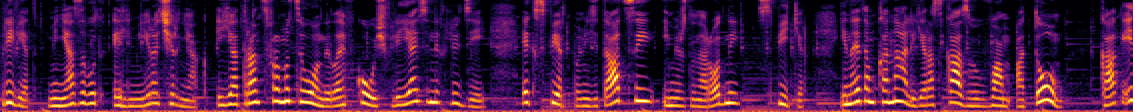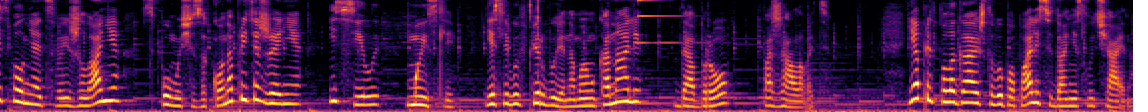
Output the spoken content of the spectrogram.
Привет, меня зовут Эльмира Черняк, и я трансформационный лайф-коуч влиятельных людей, эксперт по медитации и международный спикер. И на этом канале я рассказываю вам о том, как исполнять свои желания с помощью закона притяжения и силы мысли. Если вы впервые на моем канале, добро пожаловать! Я предполагаю, что вы попали сюда не случайно.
